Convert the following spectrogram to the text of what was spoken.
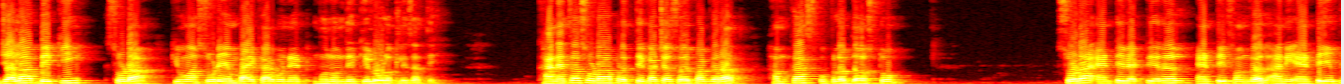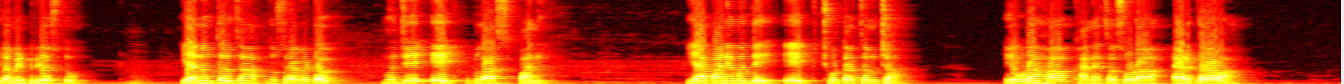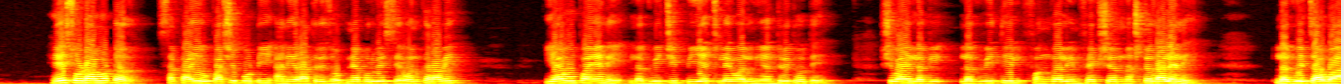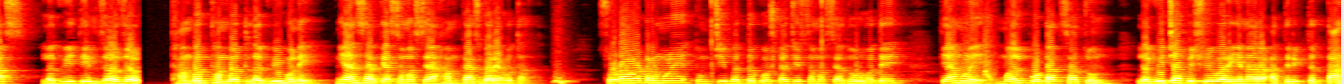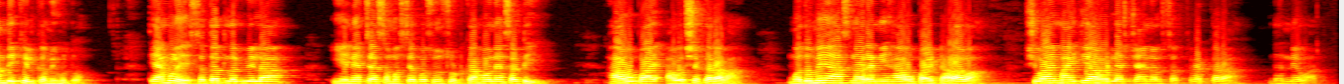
ज्याला बेकिंग सोडा किंवा सोडियम बायकार्बोनेट म्हणून देखील ओळखले जाते. खाण्याचा सोडा प्रत्येकाच्या स्वयंपाकघरात हमखास उपलब्ध असतो. सोडा अँटीबॅक्टेरियल अँटीफंगल आणि अँटी इन्फ्लामेटरी असतो. यानंतरचा दुसरा घटक म्हणजे एक ग्लास पाणी. या पाण्यामध्ये एक छोटा चमचा एवढा हा खाण्याचा सोडा ॲड करावा. हे सोडा वॉटर सकाळी उपाशीपोटी आणि रात्री झोपण्यापूर्वी सेवन करावे. या उपायाने लघवीची पी एच लेवल नियंत्रित होते. शिवाय लग लघवीतील फंगल इन्फेक्शन नष्ट झाल्याने लघवीचा वास लघवीतील जळजळ थांबत थांबत लघवी होणे यांसारख्या समस्या हमखास बऱ्या होतात. सोडा वॉटरमुळे तुमची बद्धकोष्ठाची समस्या दूर होते. त्यामुळे मल पोटात साचून लघवीच्या पिशवीवर येणारा अतिरिक्त ताण देखील कमी होतो. त्यामुळे सतत लघवीला येण्याच्या समस्येपासून सुटका होण्यासाठी हा उपाय अवश्य करावा. मधुमेह असणाऱ्यांनी हा उपाय टाळावा. शिवाय माहिती आवडल्यास चॅनल सबस्क्राईब करा. धन्यवाद.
